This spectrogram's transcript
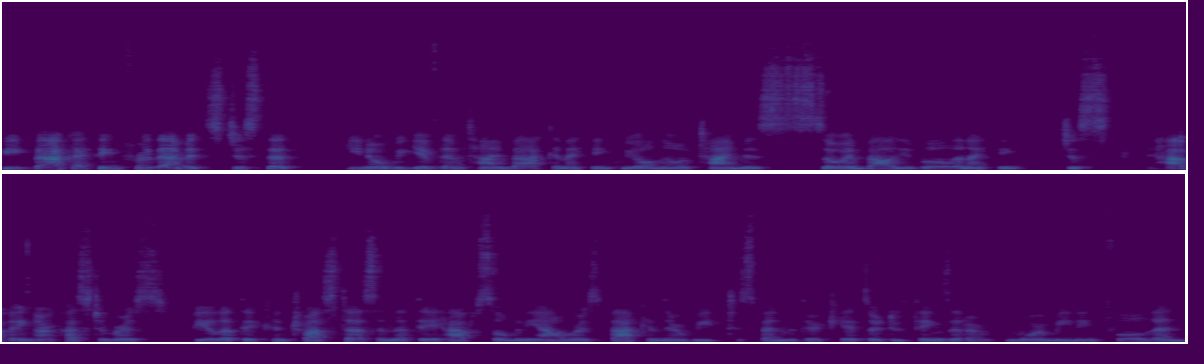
feedback. I think for them it's just that you know we give them time back and I think we all know time is so invaluable and I think just having our customers feel that they can trust us and that they have so many hours back in their week to spend with their kids or do things that are more meaningful than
